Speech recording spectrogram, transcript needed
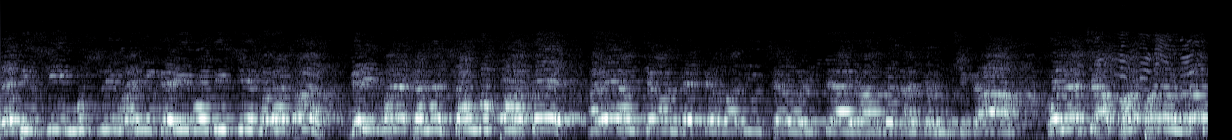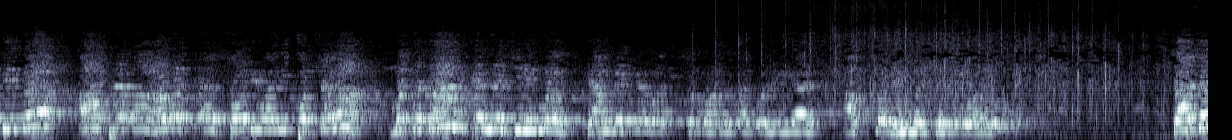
ओबीसी मुस्लिम आणि गरीब ओबीसी मराठा गरीब मराठ्यांना सांगू पाहतोय. अरे आमच्या आंबेडकरवादी चळवळीतल्या या लोकांकडून शिका. कोणाच्या बापाला न दिलं आपल्याला हवं त्या स्वाभिमानी पक्षाला मतदान करण्याची हिंमत हे आंबेडकर समूहानं दाखवलेली आहे. आपको हिंमत करणे वाले चाचा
